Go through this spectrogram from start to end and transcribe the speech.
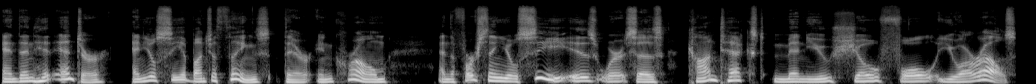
and then hit enter, and you'll see a bunch of things there in Chrome. And the first thing you'll see is where it says context menu show full URLs.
